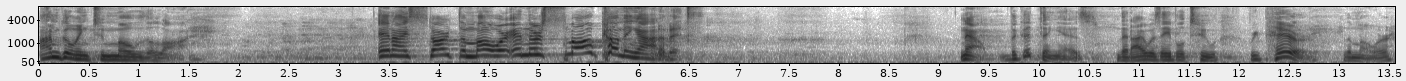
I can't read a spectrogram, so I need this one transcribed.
I'm going to mow the lawn and I start the mower and there's smoke coming out of it. Now, the good thing is that I was able to repair the mower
